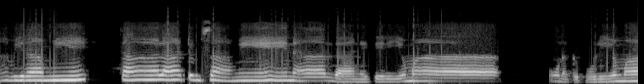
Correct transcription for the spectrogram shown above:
அபிராமியே தாளாட்டும் சாமியே நான் தானே தெரியுமா உனக்கு புரியுமா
